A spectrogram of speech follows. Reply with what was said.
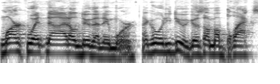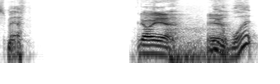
Mark went, no, I don't do that anymore. I go, what do you do? He goes, I'm a blacksmith. Oh yeah. Go, Yeah. what?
